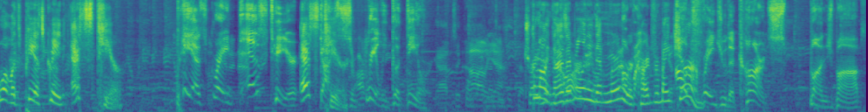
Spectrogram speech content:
Well, it's PS grade S tier. PS grade S tier. S Guys, tier. this is a really good deal. Oh, yeah. Come on, guys. I really need that murderer Alright, card for my job. I'll trade you the card, SpongeBob.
